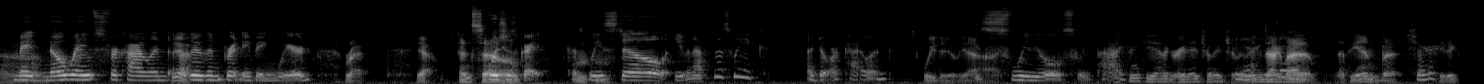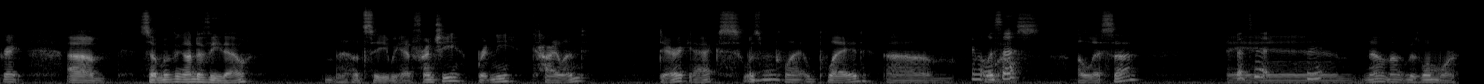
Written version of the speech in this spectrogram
Um, Made no waves for Kyland yeah. other than Brittany being weird, right. Yeah, and so which is great because Mm-hmm. we still, even after this week, adore Kyland. We do. Yeah, I, Sweetie little sweet pie. I think he had a great HOH. Yeah, we can talk did. about it at the end, but Sure. he did great. Um, so moving on to veto. Let's see. We had Frenchie, Brittany, Kyland, Derek X was pla- played. Um, Mm-hmm. And Alyssa? Alyssa. And That's it, right? no, no, there's one more.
